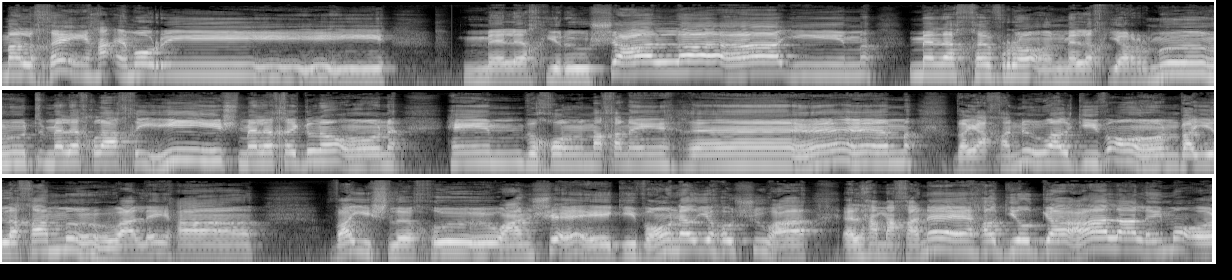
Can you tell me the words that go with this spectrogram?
מלכי האמורי מלך ירושלים, מלך חברון, מלך ירמות, מלך לכיש, מלך עגלון, הם וכל מחניהם, ויחנו על גבעון, וילחמו עליה. וישלחו אנשי גבעון אל יהושע אל המחנה הגלגל לאמור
